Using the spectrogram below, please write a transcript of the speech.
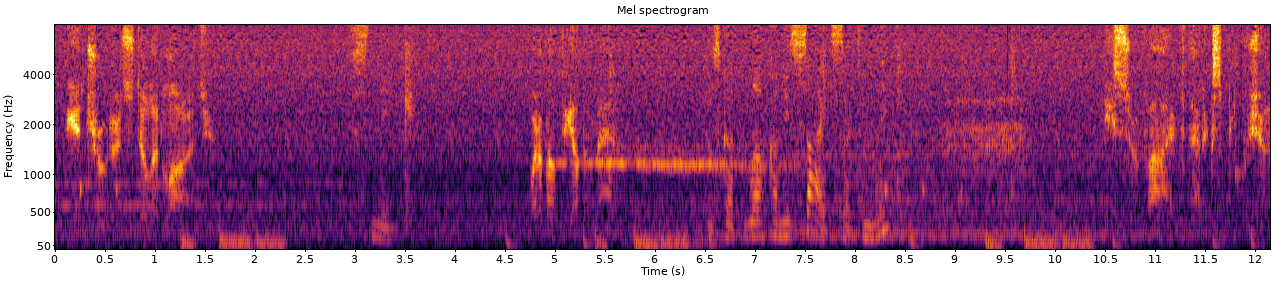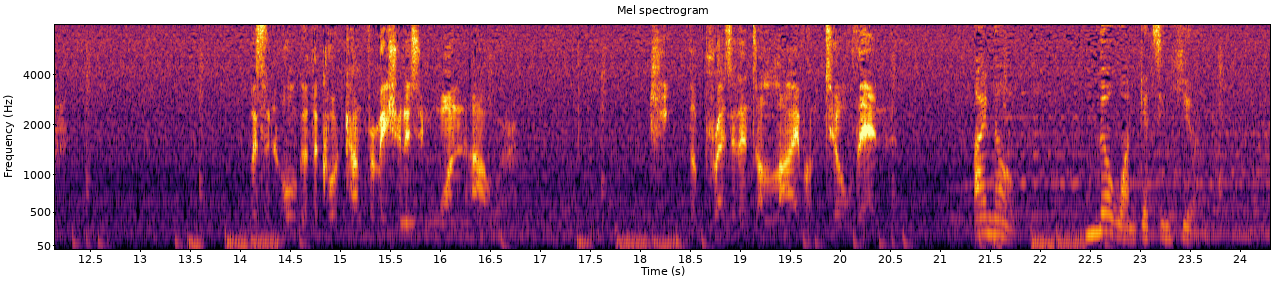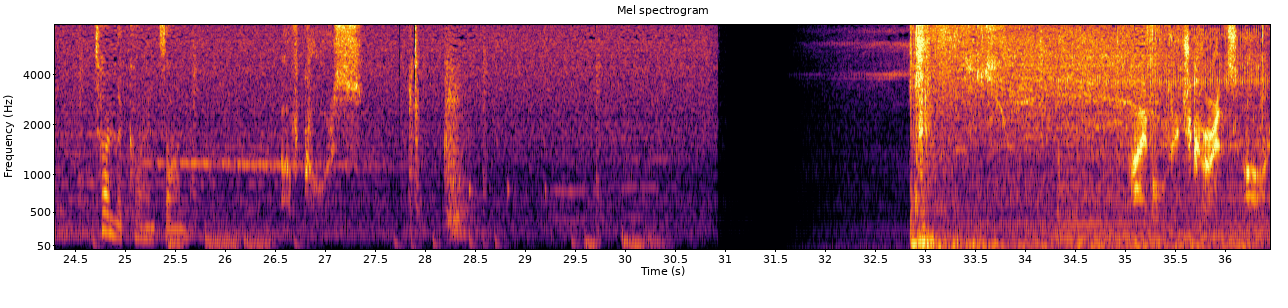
The intruder's still at large. Snake. What about the other man? He's got luck on his side, certainly. He survived that explosion. Listen, Olga, the code confirmation is in one hour. Keep the president alive until then. I know. No one gets in here. Turn the currents on. Of course. High currents on.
